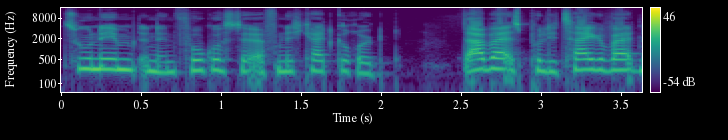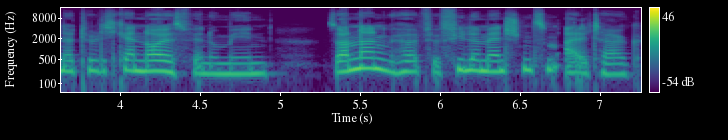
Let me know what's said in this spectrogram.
zunehmend in den Fokus der Öffentlichkeit gerückt. Dabei ist Polizeigewalt natürlich kein neues Phänomen, sondern gehört für viele Menschen zum Alltag.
